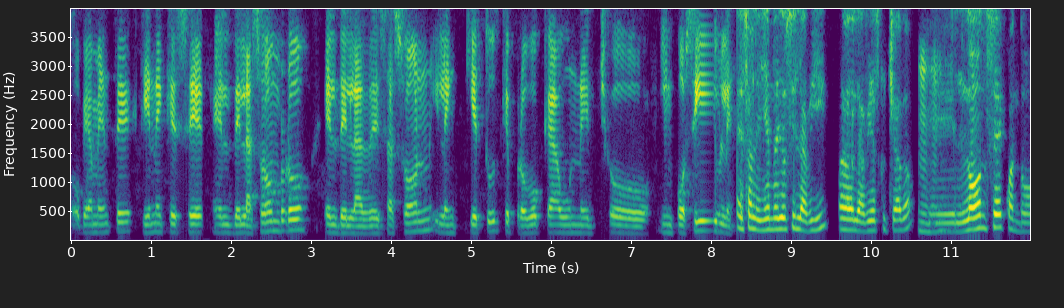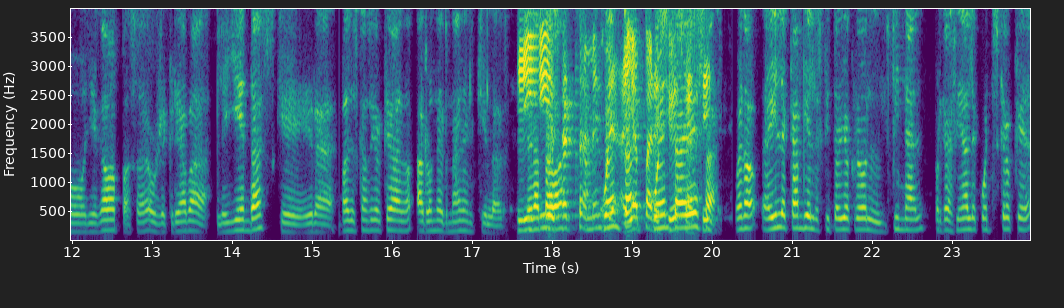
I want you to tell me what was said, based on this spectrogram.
obviamente tiene que ser el del asombro, el de la desazón y la inquietud que provoca un hecho imposible. Esa leyenda yo sí la vi, la había escuchado. El 11, cuando llegaba a pasar o recreaba leyendas, que era, va a descansar, creo que era Aaron Hernán el que la sí, exactamente, cuenta, ahí apareció cuenta esa. Bueno, ahí le cambia el escritor, yo creo, el final, porque al final de cuentas creo que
